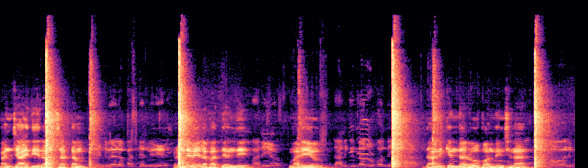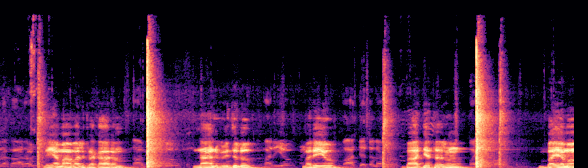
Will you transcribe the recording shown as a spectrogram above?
పంచాయతీరాజ్ చట్టం రెండు వేల పద్దెనిమిది మరియు దాని కింద రూపొందించిన నియమావళి ప్రకారం నా విధులు మరియు బాధ్యతలను భయమో భయము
